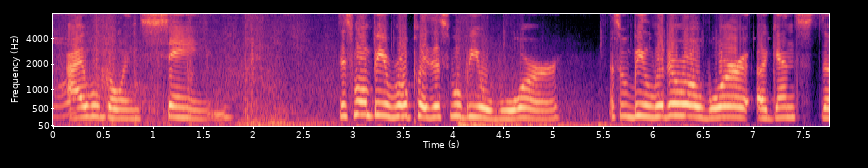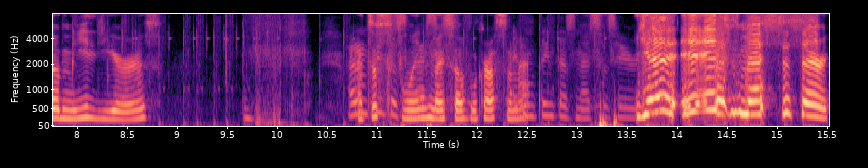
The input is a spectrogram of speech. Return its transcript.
I will go insane. This won't be a roleplay. This will be a war. This will be literal war against the meteors. I just flinged myself across the map. I don't think that's necessary. Yeah, it is necessary.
